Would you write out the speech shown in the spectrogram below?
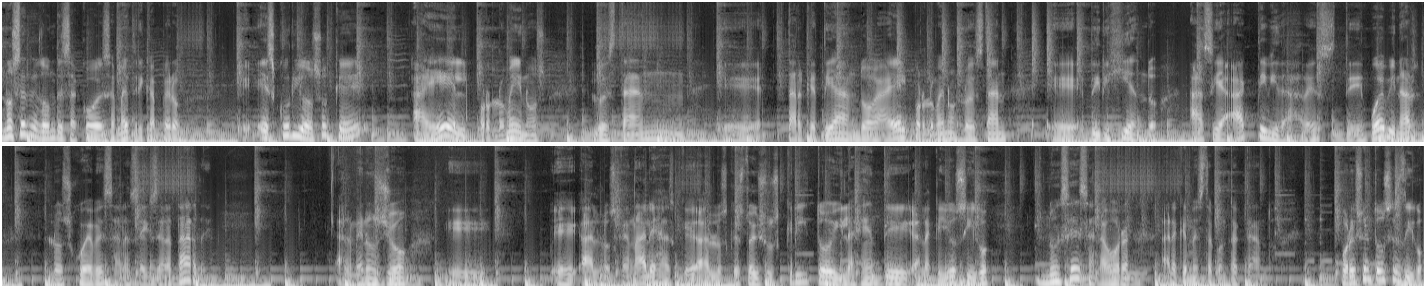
No sé de dónde sacó esa métrica, pero eh, es curioso que a él por lo menos lo están eh, targeteando, a él por lo menos lo están eh, dirigiendo hacia actividades de webinar los jueves a las 6 de la tarde. Al menos yo eh, a los canales a, los que estoy suscrito y la gente a la que yo sigo, no es esa la hora a la que me está contactando. Por eso entonces digo,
